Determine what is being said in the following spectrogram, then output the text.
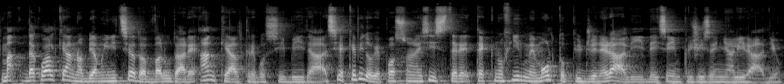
ma da qualche anno abbiamo iniziato a valutare anche altre possibilità. Si è capito che possono esistere tecnofirme molto più generali dei semplici segnali radio.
